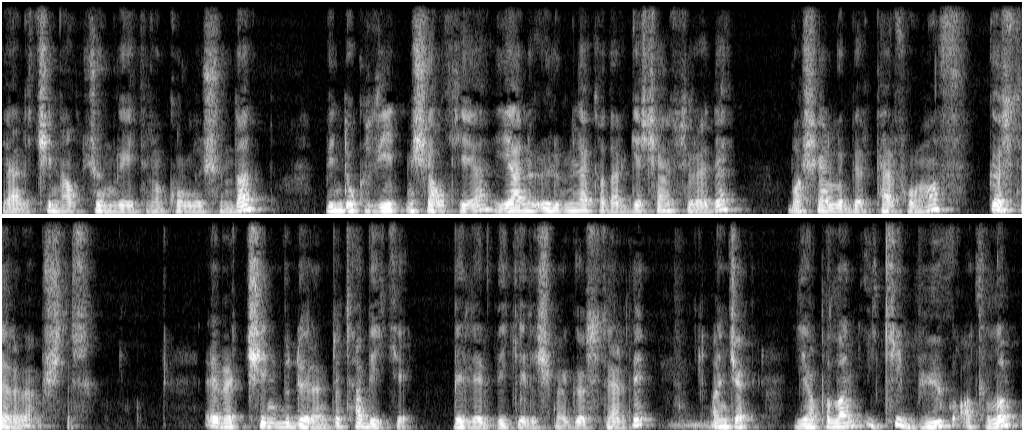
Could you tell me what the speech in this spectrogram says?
yani Çin Halk Cumhuriyeti'nin kuruluşundan 1976'ya yani ölümüne kadar geçen sürede başarılı bir performans gösterememiştir. Evet Çin bu dönemde tabii ki belirli bir gelişme gösterdi. Ancak yapılan iki büyük atılım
